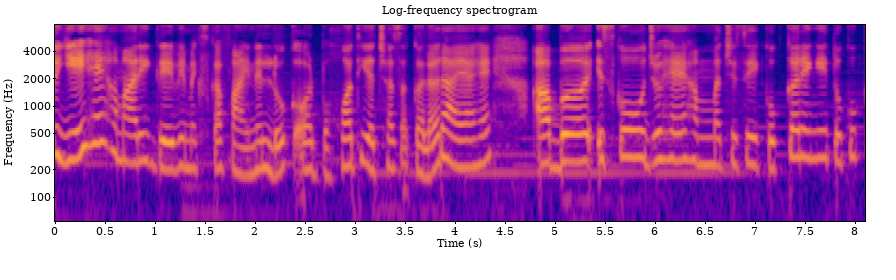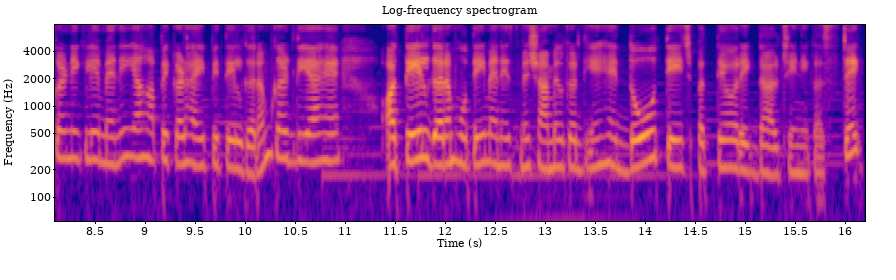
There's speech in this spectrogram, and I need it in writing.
तो ये है हमारी ग्रेवी मिक्स का फाइनल लुक और बहुत ही अच्छा सा कलर आया है। अब इसको जो है हम अच्छे से कुक करेंगे। तो कुक करने के लिए मैंने यहाँ पे कढ़ाई पे तेल गरम कर दिया है और तेल गरम होते ही मैंने इसमें शामिल कर दिए हैं दो तेज पत्ते और एक दालचीनी का स्टिक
